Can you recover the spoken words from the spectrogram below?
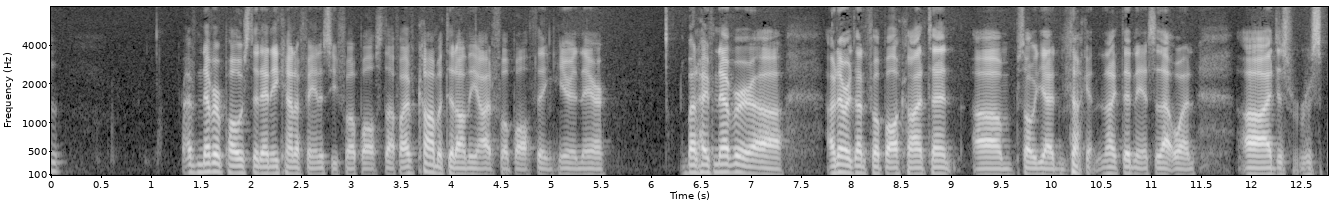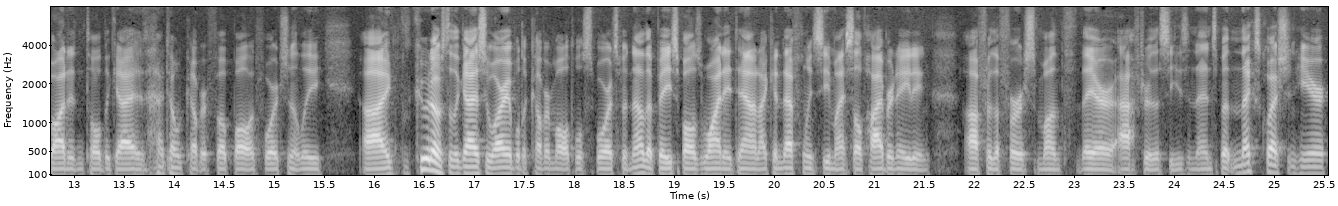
I've never posted any kind of fantasy football stuff. I've commented on the odd football thing here and there, but I've never uh, I've never done football content. Um, so yeah, not, not didn't answer that one. Uh, I just responded and told the guy I don't cover football, unfortunately. Uh, kudos to the guys who are able to cover multiple sports, but now that baseball is winding down, I can definitely see myself hibernating uh, for the first month there after the season ends. But the next question here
